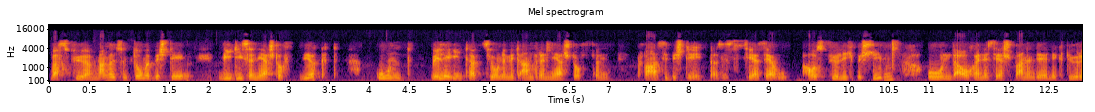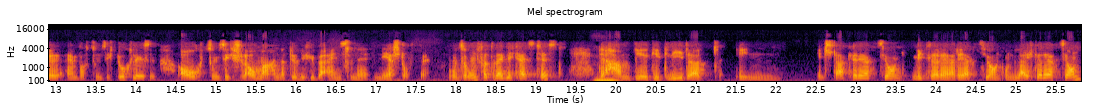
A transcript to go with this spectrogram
was für Mangelsymptome bestehen, wie dieser Nährstoff wirkt und welche Interaktionen mit anderen Nährstoffen quasi besteht. Das ist sehr, sehr ausführlich beschrieben und auch eine sehr spannende Lektüre einfach zum sich durchlesen, auch zum sich schlau machen natürlich über einzelne Nährstoffe. Unser Unverträglichkeitstest, mhm. der haben wir gegliedert in in starke Reaktion, mittlere Reaktion und leichte Reaktion.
